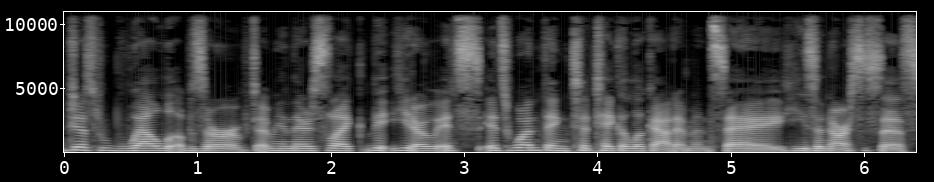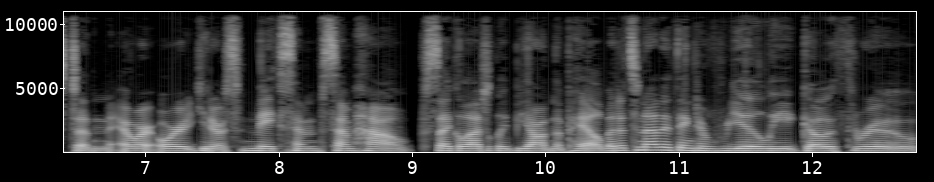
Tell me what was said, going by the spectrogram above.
just well observed. I mean, there's like, the, you know, it's it's one thing to take a look at him and say he's a narcissist and or or you know makes him somehow psychologically beyond the pale, but it's another thing to really go through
